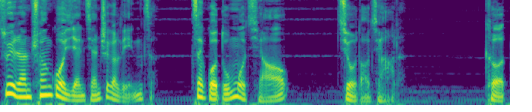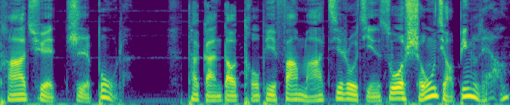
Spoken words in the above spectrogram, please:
虽然穿过眼前这个林子，再过独木桥，就到家了，可他却止步了。他感到头皮发麻，肌肉紧缩，手脚冰凉。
